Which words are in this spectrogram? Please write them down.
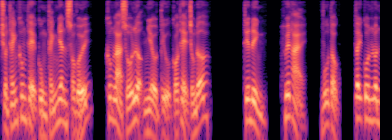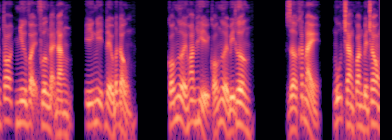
Chuẩn thánh không thể cùng thánh nhân so với, không là số lượng nhiều t i ể u có thể chống đỡ. Thiên đình, huyết hải, vũ tộc, tây côn luân to như vậy phương đại năng, ý nghĩ đều bất đồng. Có người hoan hỉ, có người bị thương. Giờ khắc này, ngũ trang quan bên trong,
